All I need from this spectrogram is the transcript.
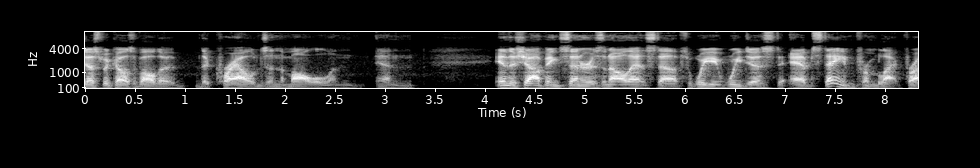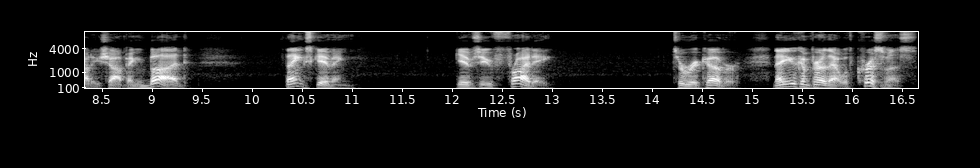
just because of all the, the crowds in the mall and, and in the shopping centers and all that stuff. We we just abstain from Black Friday shopping, but Thanksgiving gives you Friday to recover. Now you compare that with Christmas,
